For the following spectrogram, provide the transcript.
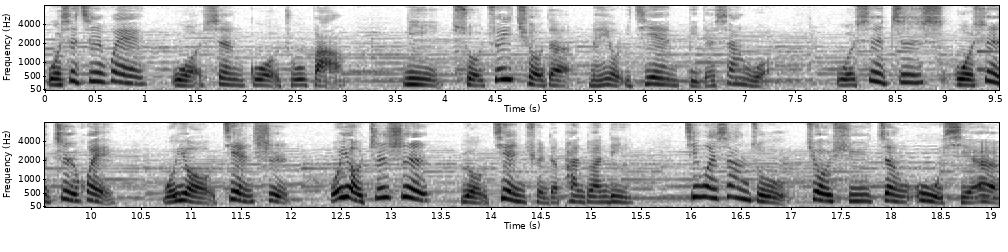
我是智慧，我胜过珠宝。你所追求的，没有一件比得上我。我是知识，我是智慧，我有见识，我有知识。有健全的判断力，敬畏上主就需正恶邪恶。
